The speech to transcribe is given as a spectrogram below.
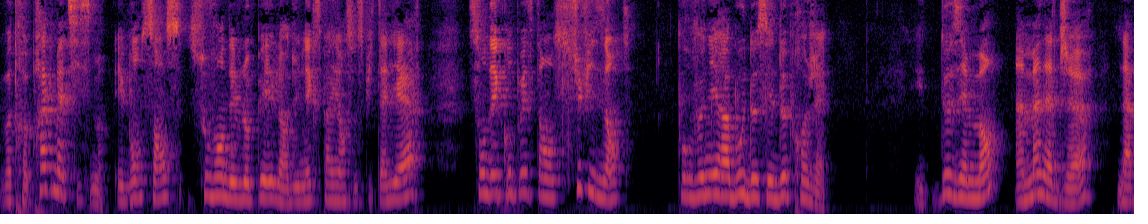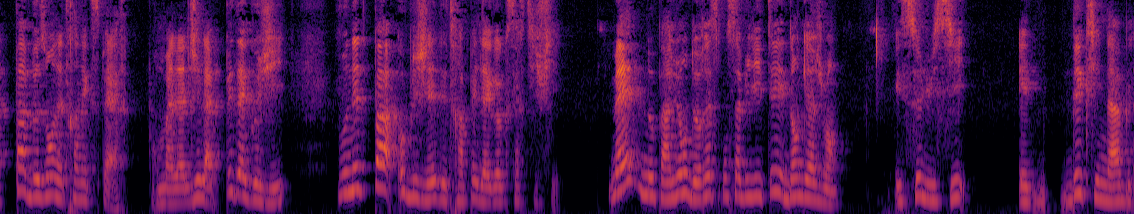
votre pragmatisme et bon sens, souvent développés lors d'une expérience hospitalière, sont des compétences suffisantes pour venir à bout de ces deux projets. Et deuxièmement, un manager n'a pas besoin d'être un expert. Pour manager la pédagogie, vous n'êtes pas obligé d'être un pédagogue certifié. Mais nous parlions de responsabilité et d'engagement. Et celui-ci est déclinable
